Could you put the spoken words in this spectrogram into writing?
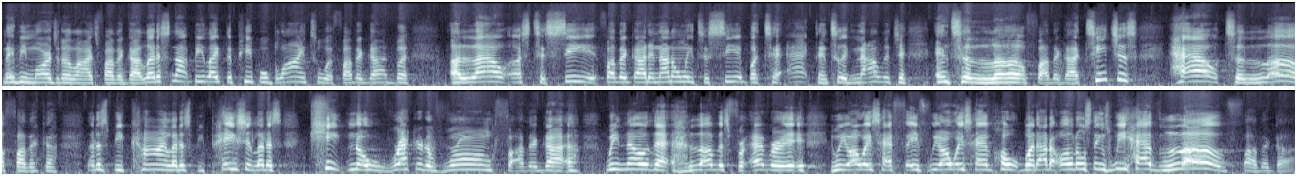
may be marginalized, Father God. Let us not be like the people blind to it, Father God, but allow us to see it, Father God, and not only to see it, but to act and to acknowledge it and to love, Father God. Teach us how to love, Father God. Let us be kind, let us be patient, let us keep no record of wrong, Father God. Uh, we know that love is forever. It, we always have faith, we always have hope, but out of all those things, we have love, Father God.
